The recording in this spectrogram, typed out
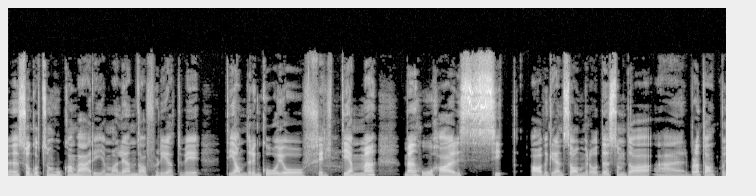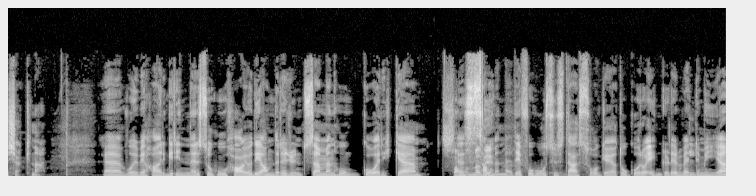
Eh, så godt som hun kan være hjemme alene, da, fordi at vi De andre går jo fritt hjemme, men hun har sitt avgrensa område, som da er blant annet på kjøkkenet. Eh, hvor vi har grinder, så hun har jo de andre rundt seg, men hun går ikke sammen med, sammen de. med de, for hun syns det er så gøy at hun går og egler veldig mye.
